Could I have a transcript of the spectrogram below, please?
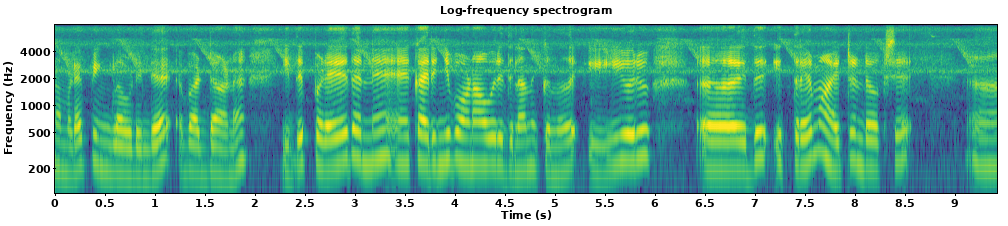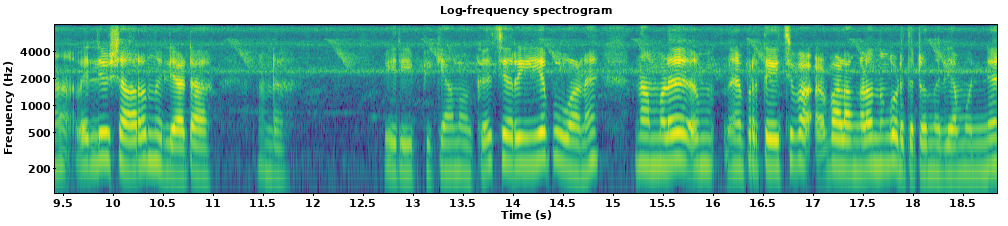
നമ്മുടെ പിങ്ക് ക്ലൗഡിന്റെ ബഡാണ്. ഇതിപ്പോഴേ തന്നെ കരിഞ്ഞു പോണ ആ ഒരു ഇതിലാണ് നിൽക്കുന്നത്. ഈ ഒരു ഇത് ഇത്രയും ആയിട്ടുണ്ട്. പക്ഷെ വലിയ ഉഷാറൊന്നുമില്ല കേട്ടോ. കണ്ടോ? വിരിയിപ്പിക്കാൻ നോക്ക്. ചെറിയ പൂവാണ്. നമ്മൾ പ്രത്യേകിച്ച് വളങ്ങളൊന്നും കൊടുത്തിട്ടൊന്നുമില്ല. മുന്നേ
